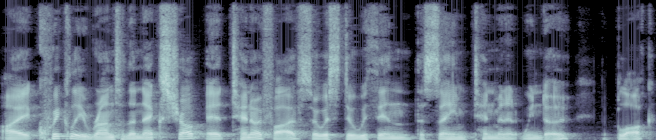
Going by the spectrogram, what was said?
I quickly run to the next shop at 10.05, so we're still within the same 10 minute window, the block.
